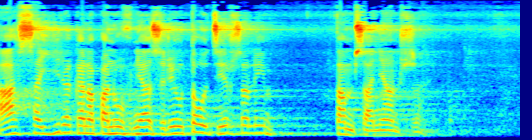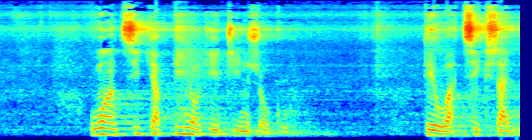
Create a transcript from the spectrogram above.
Asa iraka nampanaoviny azy ireo tao Jerosalema tamin'izany andro izany. ho antsika mpino ankehitriny izao koa, dia ho antsika izany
